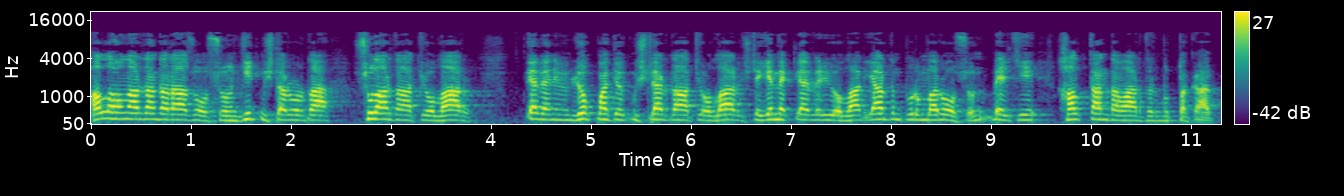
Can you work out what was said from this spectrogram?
Allah onlardan da razı olsun. Gitmişler orada sular dağıtıyorlar. Efendim lokma dökmüşler dağıtıyorlar. işte yemekler veriyorlar. Yardım kurumları olsun. Belki halktan da vardır mutlaka.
